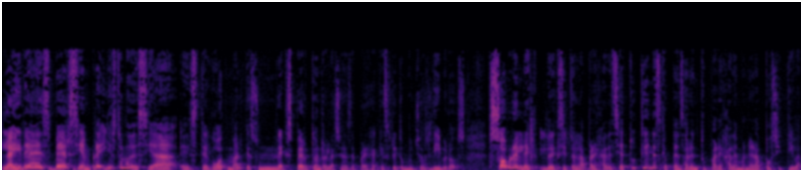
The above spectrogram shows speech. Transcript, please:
la idea es ver siempre, y esto lo decía este Gottman, que es un experto en relaciones de pareja que ha escrito muchos libros sobre el, éxito en la pareja, decía, tú tienes que pensar en tu pareja de manera positiva.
